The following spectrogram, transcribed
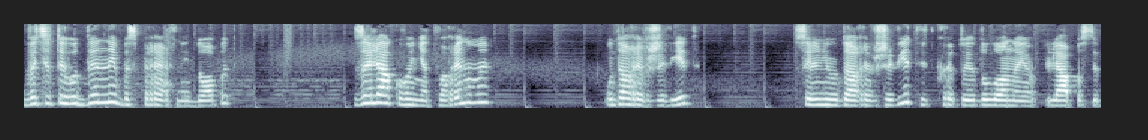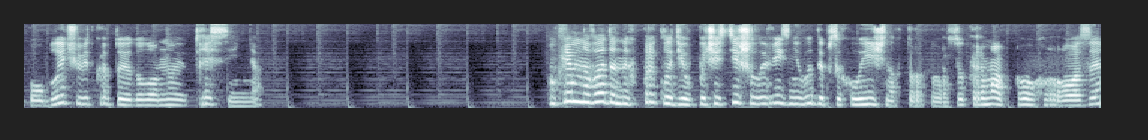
20-годинний безперервний допит, залякування тваринами, удари в живіт, сильні удари в живіт відкритою долоною, ляпаси по обличчю відкритою долоною, трясіння. Окрім наведених прикладів, почастішили різні види психологічних тортур, зокрема погрози,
